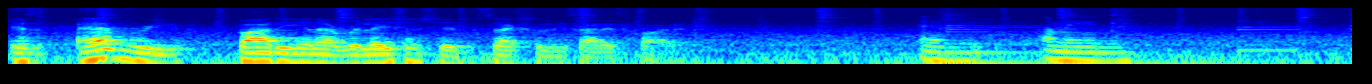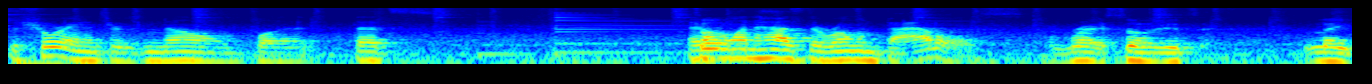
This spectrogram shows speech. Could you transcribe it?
is everybody in a relationship sexually satisfied? And I mean, the short answer is no, but that's everyone has their own battles. Right. So it's like,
